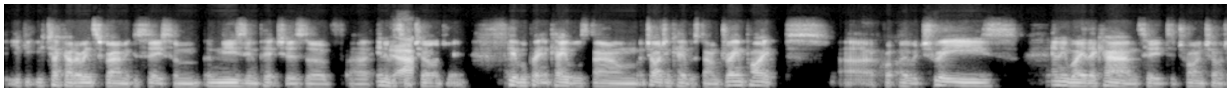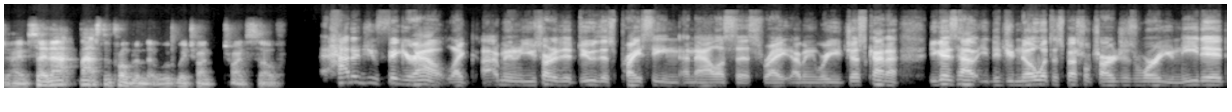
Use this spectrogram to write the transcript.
you, you check out our Instagram, you can see some amusing pictures of uh, innovative Yeah. charging. People putting cables down, charging cables down drain pipes, uh, over trees, any way they can to to try and charge at home. So that that's the problem that we're, we're trying trying to solve. How did you figure out like i mean you started to do this pricing analysis right? I mean were you just kind of you guys have did you know what the special charges were you needed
